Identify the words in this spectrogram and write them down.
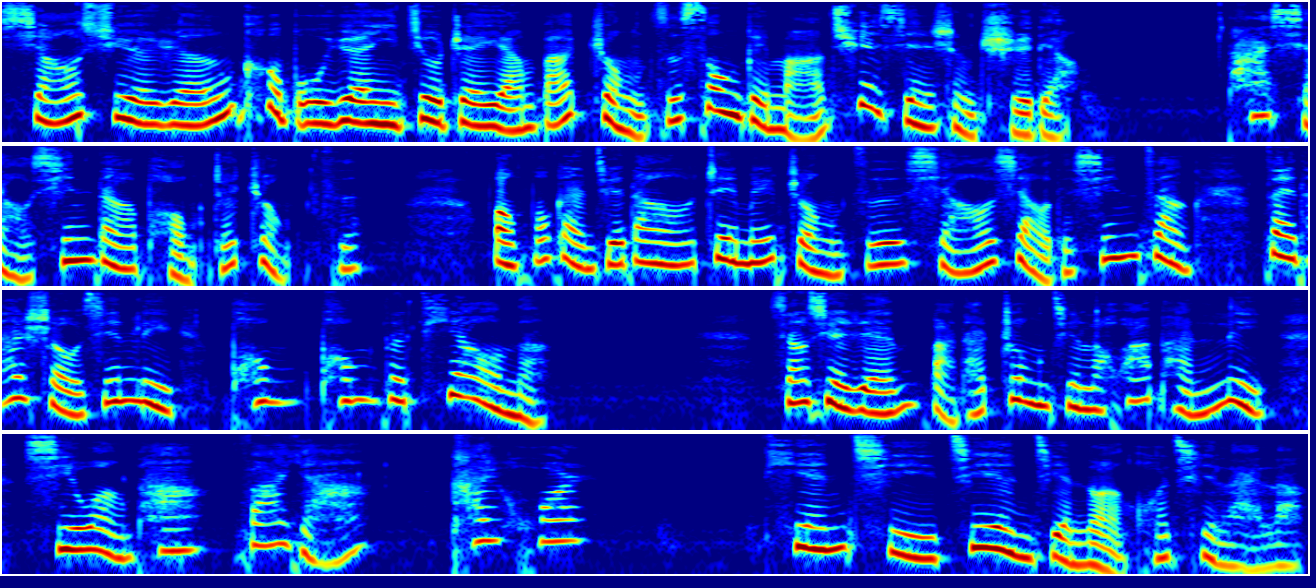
小雪人可不愿意就这样把种子送给麻雀先生吃掉。”他小心的捧着种子，仿佛感觉到这枚种子小小的心脏在他手心里砰砰的跳呢。小雪人把它种进了花盆里，希望它发芽、开花。天气渐渐暖和起来了，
